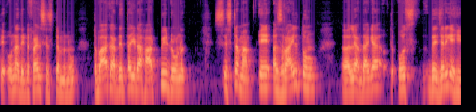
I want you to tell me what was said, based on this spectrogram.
ਤੇ ਉਹਨਾਂ ਦੇ ਡਿਫੈਂਸ ਸਿਸਟਮ ਨੂੰ ਤਬਾਹ ਕਰ ਦਿੱਤਾ। ਜਿਹੜਾ ਹਾਰਪੀ ਡਰੋਨ ਸਿਸਟਮ ਆ, ਇਹ ਇਜ਼ਰਾਈਲ ਤੋਂ ਲਿਆਂਦਾ ਗਿਆ। ਤੇ ਉਸ ਦੇ ਜ਼ਰੀਏ ਹੀ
